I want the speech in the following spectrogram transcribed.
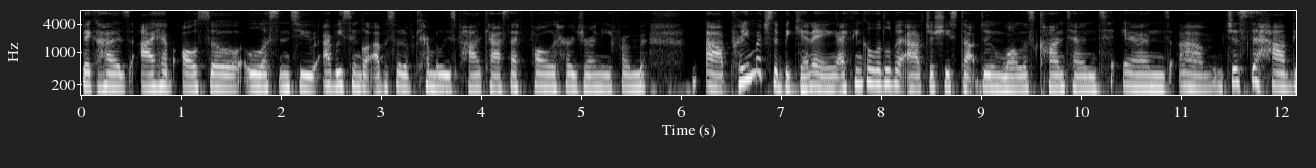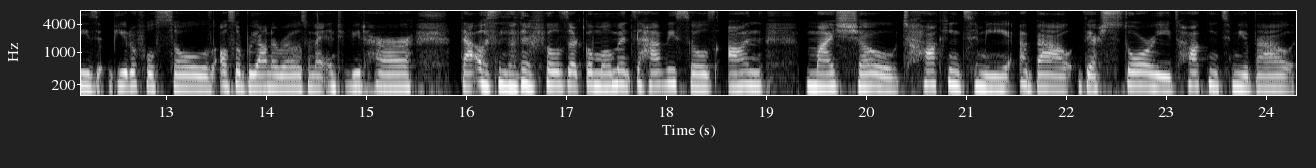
because I have also listened to every single episode of Kimberly's podcast. I followed her journey from uh, pretty much the beginning, I think a little bit after she stopped doing wellness content, and um, just to have these beautiful souls. Also, Brianna Rose, when I interviewed her, that was another full circle moment to have these souls on my show talking to me about their story, talking to me about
